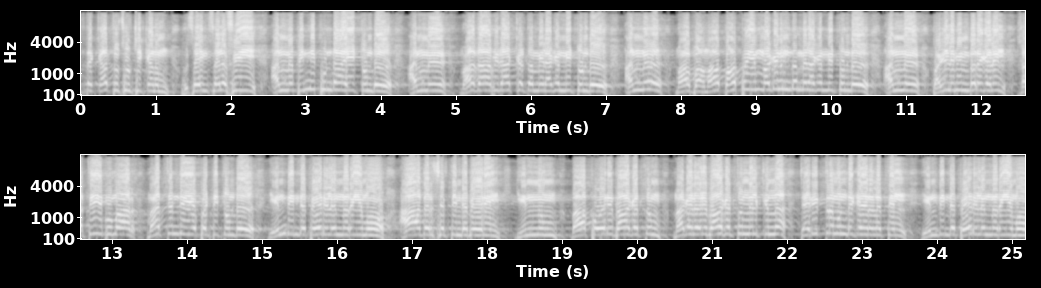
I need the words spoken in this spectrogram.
ആദർശത്തെ കാത്തു സൂക്ഷിക്കണം. ഹുസൈൻ സലഫി അന്ന് ഭിന്നിപ്പുണ്ടായിട്ടുണ്ട്. അന്ന് മാതാപിതാക്കൾ തമ്മിൽ അകന്നിട്ടുണ്ട്. അന്ന് പാപ്പയും മകനും തമ്മിൽ അകന്നിട്ടുണ്ട്. അന്ന് പള്ളി മിമ്പറുകളിൽ ഹത്തീബുമാർ മാറ്റം ചെയ്യപ്പെട്ടിട്ടുണ്ട്. എന്തിന്റെ പേരിൽ എന്നറിയുമോ ആദർശത്തിന്റെ പേരിൽ. ഇന്നും ബാപ്പ ഒരു ഭാഗത്തും മകൻ ഒരു ഭാഗത്തും നിൽക്കുന്ന ചരിത്രമുണ്ട് കേരളത്തിൽ. എന്തിന്റെ പേരിൽ എന്നറിയുമോ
